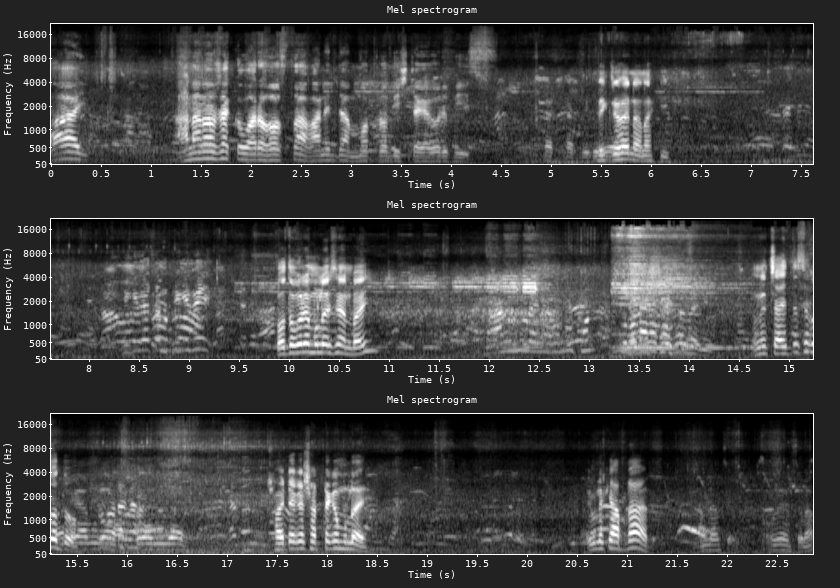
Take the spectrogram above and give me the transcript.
ভাই, আনারস একেবারে সস্তা পানির দাম মাত্র বিশ টাকা করে পিস বিক্রি হয় না নাকি কত করে মূলাইছেন ভাই মানে চাইতেছে কত ছয় টাকা ষাট টাকা মূলায় এগুলো কি আপনার? না?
